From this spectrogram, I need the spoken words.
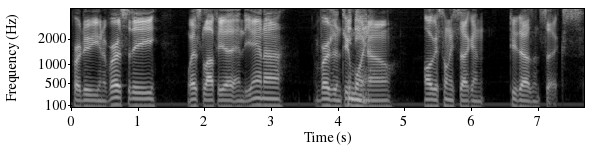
Purdue University, West Lafayette, Indiana. Version 2.0, Indiana. August 22nd, 2006.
